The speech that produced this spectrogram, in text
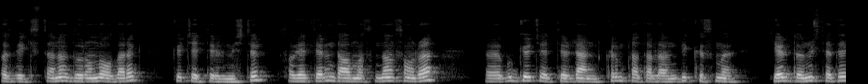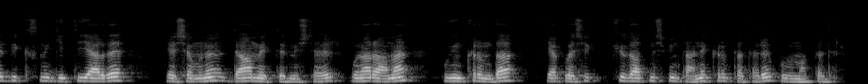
Özbekistan'a zorunlu olarak göç ettirilmiştir. Sovyetlerin dağılmasından sonra e, bu göç ettirilen Kırım Tatarlarının bir kısmı geri dönmüşse de bir kısmı gittiği yerde yaşamını devam ettirmişlerdir. Buna rağmen bugün Kırım'da yaklaşık 260 bin tane Kırım Tatarı bulunmaktadır.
